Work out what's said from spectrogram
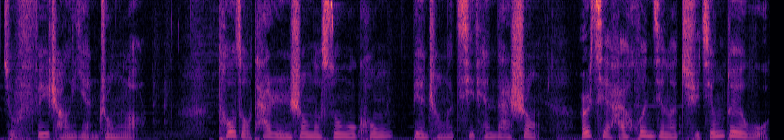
就非常严重了。偷走他人生的孙悟空变成了齐天大圣，而且还混进了取经队伍，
